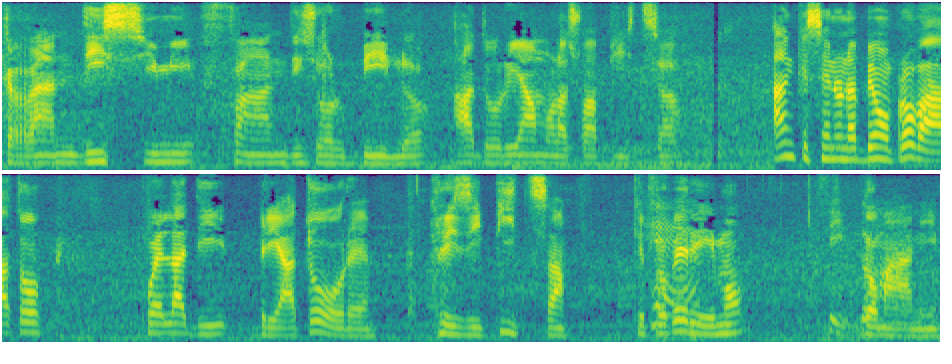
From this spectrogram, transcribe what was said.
grandissimi fan di Sorbillo, adoriamo la sua pizza. Anche se non abbiamo provato quella di Briatore, Crazy Pizza, che, che proveremo sì, domani. domani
